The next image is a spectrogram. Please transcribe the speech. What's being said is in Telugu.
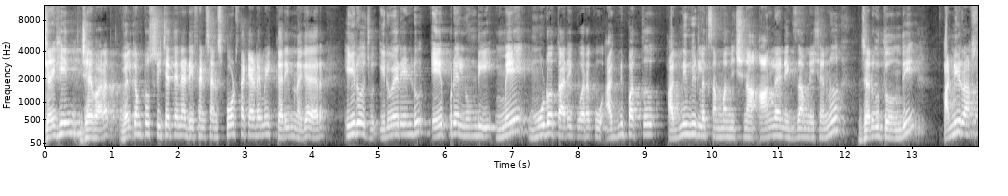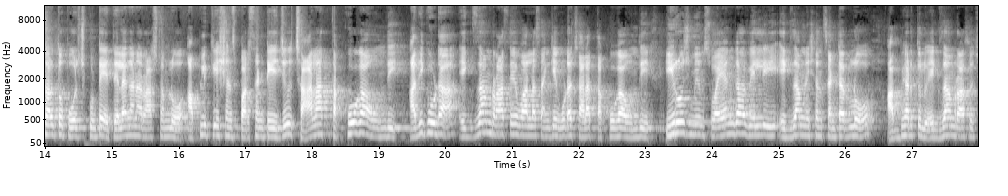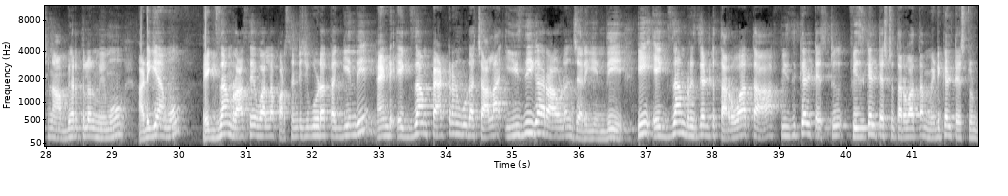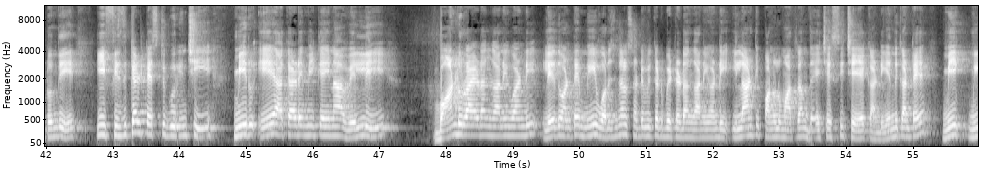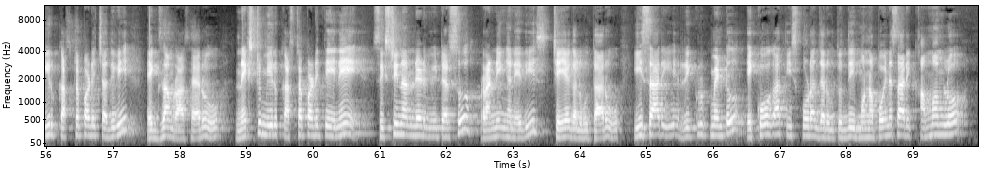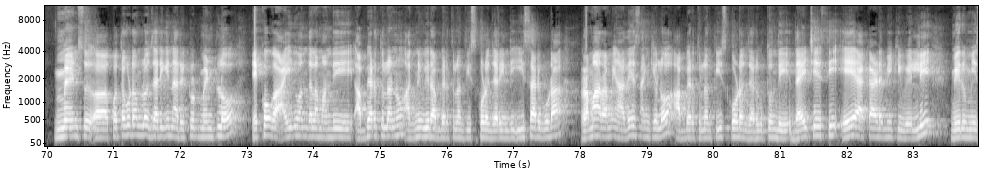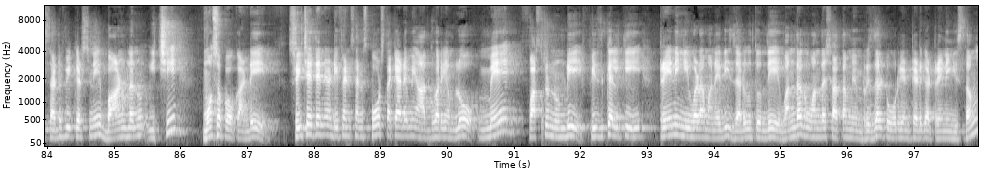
Jai Hind Jai Bharat. Welcome to Shri Chaitanya defence and sports academy Karimnagar ఈరోజు ఇరవై రెండు ఏప్రిల్ నుండి మే మూడో తారీఖు వరకు అగ్నిపత్ అగ్నివీర్లకు సంబంధించిన ఆన్లైన్ ఎగ్జామినేషన్ జరుగుతోంది. అన్ని రాష్ట్రాలతో పోల్చుకుంటే తెలంగాణ రాష్ట్రంలో అప్లికేషన్స్ పర్సంటేజ్ చాలా తక్కువగా ఉంది. అది కూడా ఎగ్జామ్ రాసే వాళ్ళ సంఖ్య కూడా చాలా తక్కువగా ఉంది. ఈరోజు మేము స్వయంగా వెళ్ళి ఎగ్జామినేషన్ సెంటర్లో అభ్యర్థులు ఎగ్జామ్ రాసి వచ్చిన అభ్యర్థులను మేము అడిగాము. ఎగ్జామ్ రాసే వాళ్ళ పర్సంటేజ్ కూడా తగ్గింది అండ్ ఎగ్జామ్ ప్యాటర్న్ కూడా చాలా ఈజీగా రావడం జరిగింది. ఈ ఎగ్జామ్ రిజల్ట్ తర్వాత ఫిజికల్ టెస్ట్ ఫిజికల్ టెస్ట్ తర్వాత మెడికల్ టెస్ట్ ఉంటుంది. ఈ ఫిజికల్ టెస్ట్ గురించి మీరు ఏ అకాడమీకైనా వెళ్ళి బాండ్లు రాయడం కానివ్వండి లేదు అంటే మీ ఒరిజినల్ సర్టిఫికెట్ పెట్టడం కానివ్వండి ఇలాంటి పనులు మాత్రం దయచేసి చేయకండి. ఎందుకంటే మీ మీరు కష్టపడి చదివి ఎగ్జామ్ రాశారు. నెక్స్ట్ మీరు కష్టపడితేనే సిక్స్టీన్ హండ్రెడ్ మీటర్స్ రన్నింగ్ అనేది చేయగలుగుతారు. ఈసారి రిక్రూట్మెంట్ ఎక్కువగా తీసుకోవడం జరుగుతుంది. మొన్న పోయినసారి ఖమ్మంలో మెయిన్స్ కొత్తగూడెంలో జరిగిన రిక్రూట్మెంట్లో ఎక్కువగా ఐదు వందల మంది అభ్యర్థులను అగ్నివీర అభ్యర్థులను తీసుకోవడం జరిగింది. ఈసారి కూడా రమారమి అదే సంఖ్యలో అభ్యర్థులను తీసుకోవడం జరుగుతుంది. దయచేసి ఏ అకాడమీకి వెళ్ళి మీరు మీ సర్టిఫికెట్స్ని బాండ్లను ఇచ్చి మోసపోకండి. Shri Chaitanya defence and sports academy ఆధ్వర్యంలో మే ఫస్ట్ నుండి ఫిజికల్కి ట్రైనింగ్ ఇవ్వడం అనేది జరుగుతుంది. వందకు వంద శాతం మేము రిజల్ట్ ఓరియంటెడ్గా ట్రైనింగ్ ఇస్తాం.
